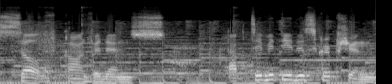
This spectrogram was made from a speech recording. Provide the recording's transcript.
self confidence. Activity description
